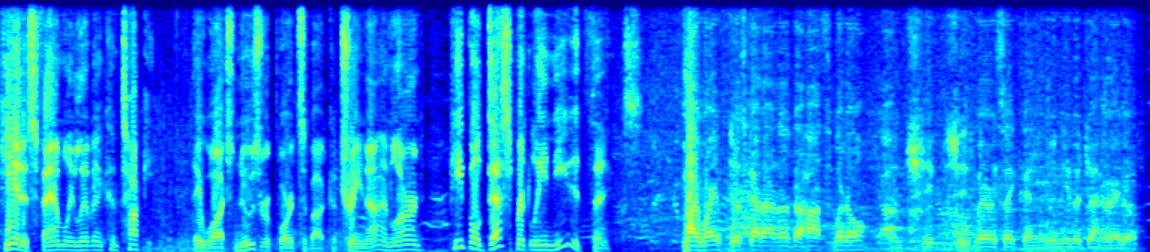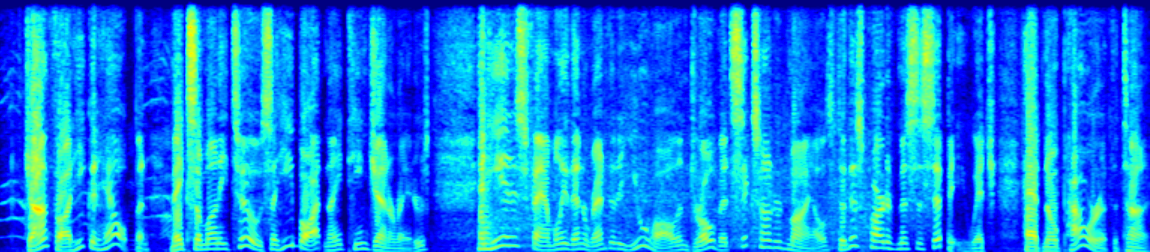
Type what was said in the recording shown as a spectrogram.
He and his family live in Kentucky. They watched news reports about Katrina and learned people desperately needed things. My wife just got out of the hospital and she, she's very sick and we need a generator. John thought he could help and make some money too, so he bought 19 generators, and he and his family then rented a U-Haul and drove it 600 miles to this part of Mississippi, which had no power at the time.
